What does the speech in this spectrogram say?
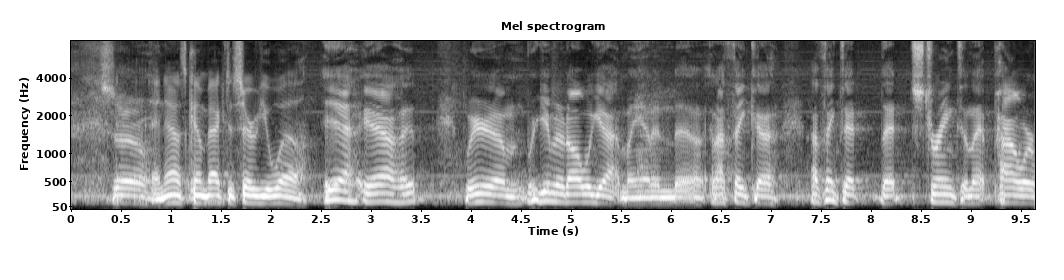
so And now it's come back to serve you well. yeah, yeah. It, we're um, we're giving it all we got, man, and uh, and I think uh, I think that, that strength and that power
